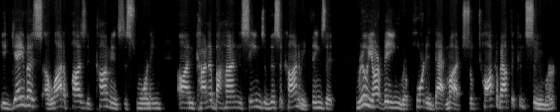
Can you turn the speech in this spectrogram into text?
you gave us a lot of positive comments this morning on kind of behind the scenes of this economy, things that really aren't being reported that much. So, talk about the consumer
